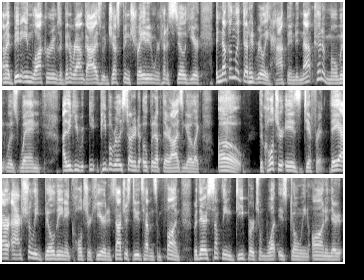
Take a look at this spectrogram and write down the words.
And I've been in locker rooms, I've been around guys who had just been traded, and we're kind of still here, and nothing like that had really happened. And that kind of moment was when I think you people really started to open up their eyes and go, like, "Oh." The culture is different. They are actually building a culture here. And it's not just dudes having some fun, but there's something deeper to what is going on. And they're,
